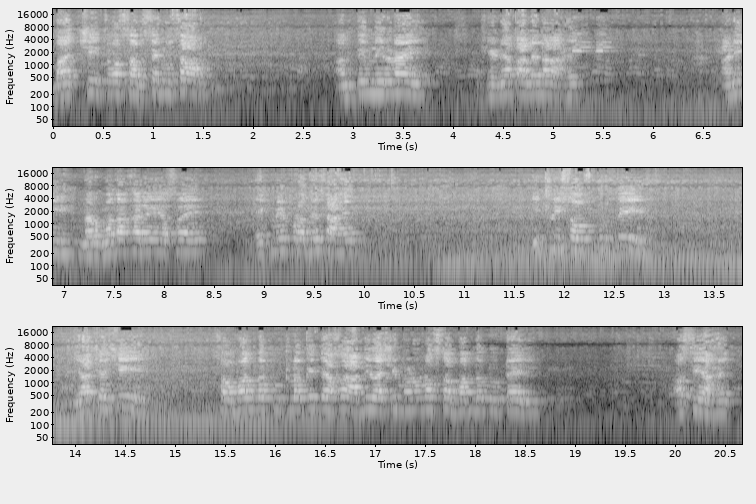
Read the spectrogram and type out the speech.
बातचीत व सरसेनुसार अंतिम निर्णय घेण्यात आलेला आहे. आणि नर्मदा खरे असं एकमेव प्रदेश आहे. इथली संस्कृती याच्याशी संबंध तुटलं की त्याचा आदिवासी म्हणूनच संबंध तुटेल असे आहेत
